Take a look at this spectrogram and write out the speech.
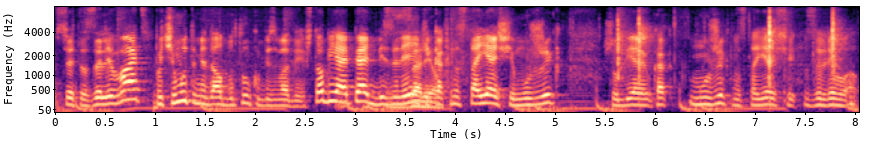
все это заливать. Почему ты мне дал бутылку без воды? Чтобы я опять без лейки, Залил. как настоящий мужик, чтобы я ее как мужик настоящий заливал.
